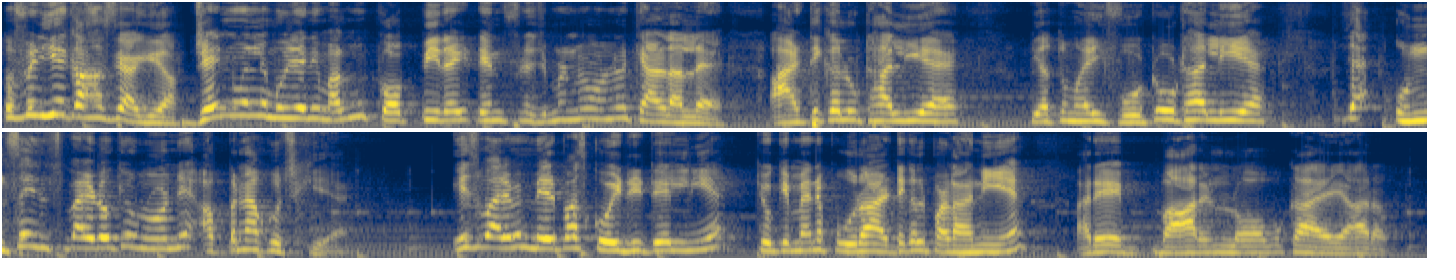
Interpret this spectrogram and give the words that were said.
तो फिर ये कहाँ से आ गया? जेनुअनली मुझे नहीं मालूम कॉपीराइट इन्फ्रिंजमेंट में उन्होंने क्या डाला है? आर्टिकल उठा लिया है, या तुम्हारी फ़ोटो उठा ली है, या उनसे इंस्पायर्ड होकर उन्होंने अपना कुछ किया है? इस बारे में मेरे पास कोई डिटेल नहीं है, क्योंकि मैंने पूरा आर्टिकल पढ़ा नहीं है। अरे बार इन लॉ का है यार।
